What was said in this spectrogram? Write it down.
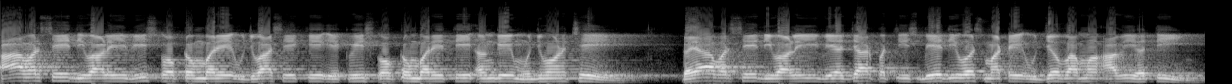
આ વર્ષે દિવાળી વીસ ઓક્ટોબરે ઉજવાશે કે એકવીસ ઓક્ટોબરે તે અંગે મૂંઝવણ છે. ગયા વર્ષે દિવાળી બે હજાર પચીસ બે દિવસ માટે ઉજવવામાં આવી હતી.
